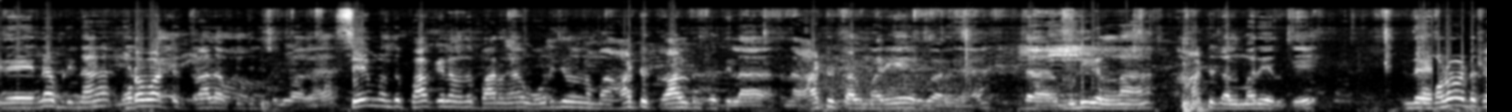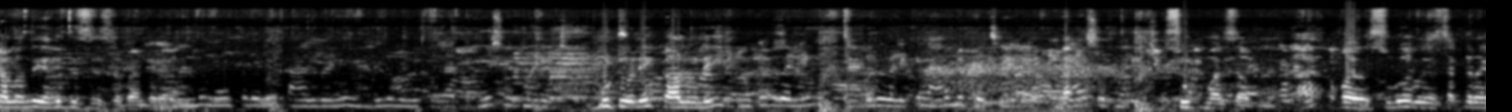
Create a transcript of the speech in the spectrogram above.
இது என்ன அப்படின்னா முடவாட்டு கால் அப்படின்னு சொல்லி சொல்லுவாங்க. சேம் வந்து பார்க்கையில வந்து பாருங்க ஒரிஜினல் நம்ம ஆட்டுக்கால் இருக்கு பார்த்தீங்களா அந்த ஆட்டுக்கால் மாதிரியே இருக்கு பாருங்க. இந்த முடிகள்லாம் ஆட்டுக்கால் மாதிரி இருக்கு. இந்த முடவாட்டு கால் வந்து எதுக்கு சிஸ்டர் பயன்படுறாங்க வந்து மூட்டு வலி கால் வலி நடுவு எல்லாத்துக்குமே சூப் மாதிரி மூட்டு வலி கால் வலி முதுகு வலி நடுவு வலிக்கு நரம்பு பிரச்சனை. அதெல்லாம் சூப் மாதிரி வச்சுக்கோங்க சூப் மாதிரி சாப்பிடுங்க. அப்போ சுகர் சர்க்கரை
